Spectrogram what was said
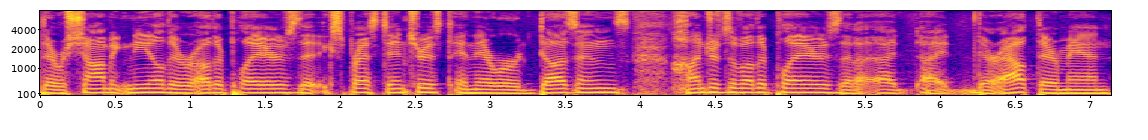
there was Sean McNeil. There were other players that expressed interest, and there were dozens, hundreds of other players that I, I, I they're out there, man.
